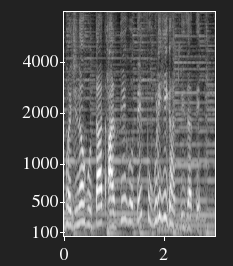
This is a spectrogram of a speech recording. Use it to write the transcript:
भजनं होतात आरती होते फुगडीही घातली जाते.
